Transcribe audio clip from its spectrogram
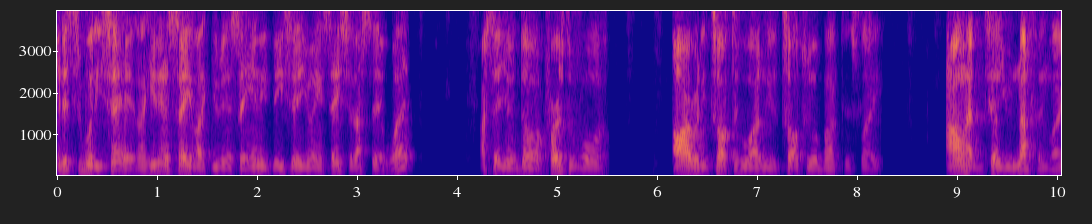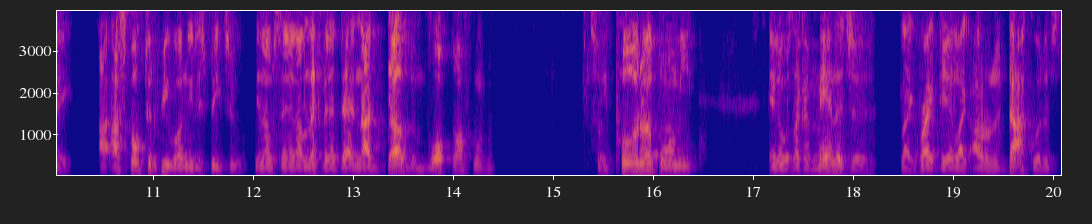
And this is what he said. Like, he didn't say, like, you didn't say anything. He said, You ain't say shit. I said, What? I said, Yo, dog, first of all, I already talked to who I need to talk to about this. Like, I don't have to tell you nothing. Like, I, I spoke to the people I need to speak to. You know what I'm saying? I left it at that and I dubbed him, walked off on him. So he pulled up on me, and it was like a manager, like right there, like out on the dock with us.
